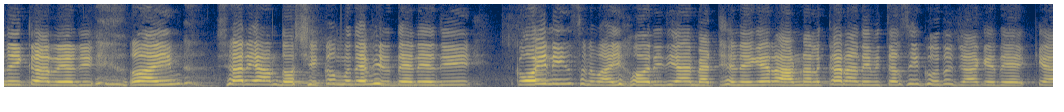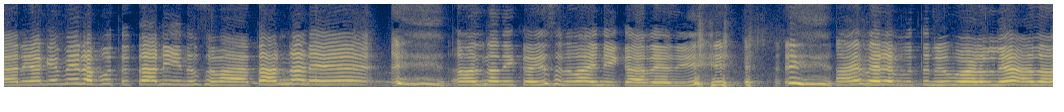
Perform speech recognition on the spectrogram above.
ਨਹੀਂ ਕਰ ਰਹੇ ਜੀ। ਆਈ ਸ਼ਰਿਆਮ ਦੋਸ਼ੀ ਘੁੰਮਦੇ ਫਿਰਦੇ ਨੇ ਜੀ। ਕੋਈ ਨਹੀਂ ਸੁਣਵਾਈ ਹੋ ਰਹੀ ਜੀ। ਐ ਬੈਠੇ ਨੇਗੇ ਆਰਾਮ ਨਾਲ। ਘਰਾਂ ਦੇ ਵਿੱਚ ਅਸੀਂ ਖੁਦ ਜਾ ਕੇ ਦੇਖ ਕੇ ਆ ਰਹੇ ਆ ਕਿ ਮੇਰਾ ਪੁੱਤ ਤਾਂ ਨੀਂਦ ਸਵਾ ਤਾਂ ਉਹਨਾਂ ਨੇ। ਉਹਨਾਂ ਦੀ ਕੋਈ ਸੁਣਵਾਈ ਨਹੀਂ ਕਰ ਰਹੇ ਜੀ। ਆਏ ਮੇਰੇ ਪੁੱਤ ਨੂੰ ਮੋੜ ਲਿਆ ਦੋ।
